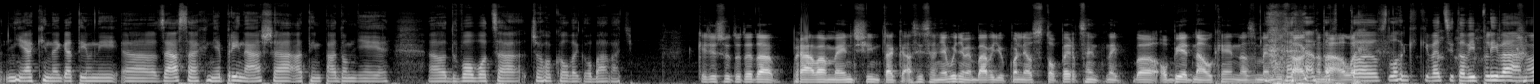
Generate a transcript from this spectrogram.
nejaký negatívny uh, zásah neprináša a tým pádom nie je uh, dôvod sa čohokoľvek obávať keďže sú to teda práva menším, tak asi sa nebudeme baviť úplne o 100% e, objednávke na zmenu zákona, to, ale... To z logiky veci to vyplýva, no.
